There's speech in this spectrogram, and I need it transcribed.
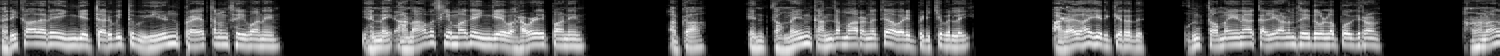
கரிகாலரை இங்கே தருவித்து வீண் பிரயத்தனம் செய்வானேன். என்னை அனாவசியமாக இங்கே வரவழைப்பானேன். அக்கா என் தமையன் கந்தமாறனுக்கு அவரை பிடிக்கவில்லை. அழகாயிருக்கிறது. உன் தமையனா கல்யாணம் செய்து கொள்ளப் போகிறான். ஆனால்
